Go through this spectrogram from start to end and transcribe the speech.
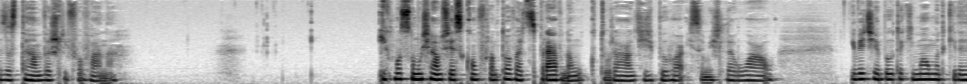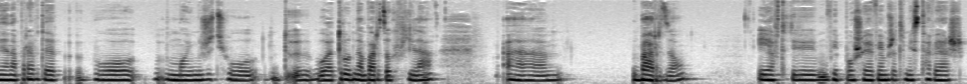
zostałam wyszlifowana. Jak mocno musiałam się skonfrontować z prawdą, która gdzieś była i sobie myślę, wow. I wiecie, był taki moment, kiedy ja naprawdę było w moim życiu, była trudna bardzo chwila. Bardzo. I ja wtedy mówię, Boże, ja wiem, że Ty mnie stawiasz,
